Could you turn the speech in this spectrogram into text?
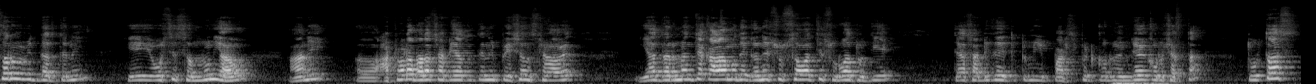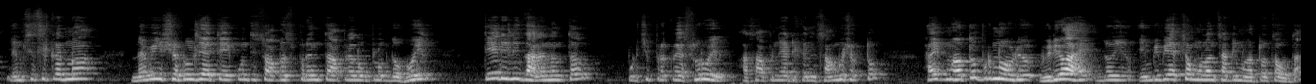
सर्व विद्यार्थ्यांनी हे व्यवस्थित समजून घ्यावं. आणि आठवडाभरासाठी आता त्यांनी पेशन्स ठेवावेत. या दरम्यानच्या काळामध्ये गणेश उत्सवाची सुरुवात होती आहे त्यासाठी जे तुम्ही पार्टिसिपेट करून एन्जॉय करू शकता. तुर्तास एम सी सीकडनं नवीन शेड्यूल जे आहे ते एकोणतीस ऑगस्टपर्यंत आपल्याला उपलब्ध होईल. ते रिलीज झाल्यानंतर पुढची प्रक्रिया सुरू होईल असं आपण या ठिकाणी सांगू शकतो. हा एक महत्त्वपूर्ण व्हिडिओ व्हिडिओ आहे जो एम बी बी एसच्या मुलांसाठी महत्त्वाचा होता.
